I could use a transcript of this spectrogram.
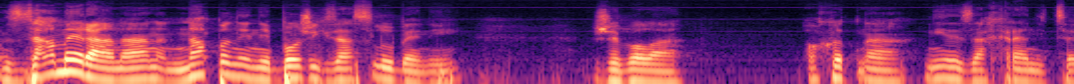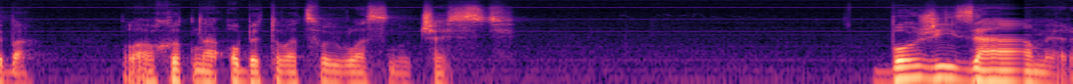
zameraná na naplnenie Božích zaslúbení, že bola ochotná nie zachrániť seba, bola ochotná obetovať svoju vlastnú česť. Boží zámer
